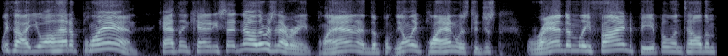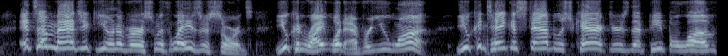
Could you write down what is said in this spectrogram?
We thought you all had a plan. Kathleen Kennedy said, no, there was never any plan. The, the only plan was to just randomly find people and tell them, it's a magic universe with laser swords. You can write whatever you want. You can take established characters that people love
